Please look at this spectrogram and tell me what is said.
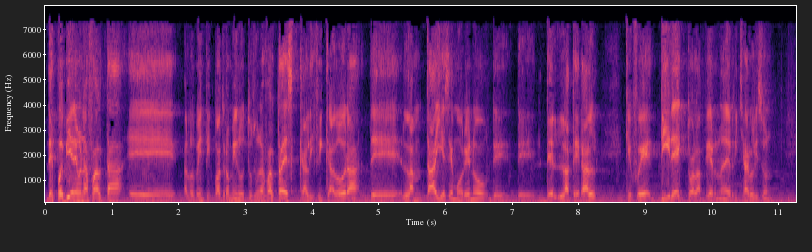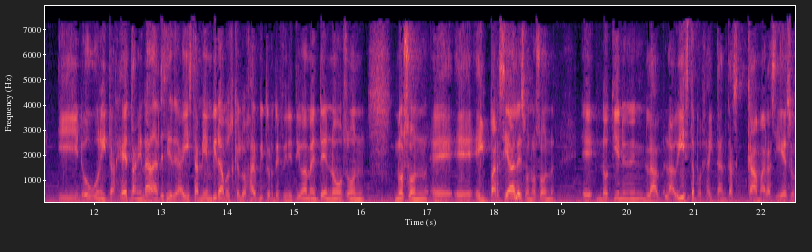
Después viene una falta eh, a los 24 minutos, una falta descalificadora de Lamtay, ese moreno de, lateral que fue directo a la pierna de Richarlison y no hubo ni tarjeta ni nada. Es decir, ahí también miramos que los árbitros definitivamente no son, no son imparciales o no son, no tienen la, vista, pues hay tantas cámaras y eso,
